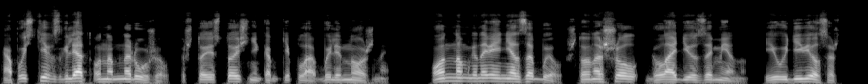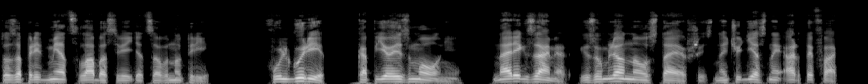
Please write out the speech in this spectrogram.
Опустив взгляд, он обнаружил, что источником тепла были ножны. Он на мгновение забыл, что нашел гладью замену, и удивился, что за предмет слабо светится внутри. Фульгурит, копье из молнии. Нарик замер, изумленно уставившись на чудесный артефакт,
